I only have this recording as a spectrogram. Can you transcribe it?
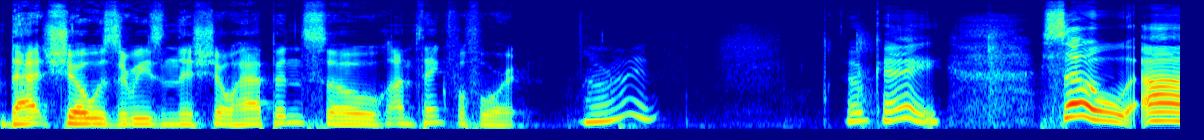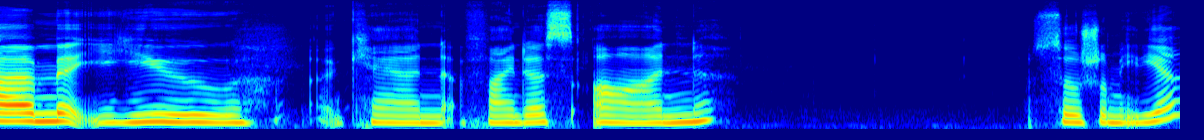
that show was the reason this show happened. So I'm thankful for it. All right. Okay. So um, you can find us on social media.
